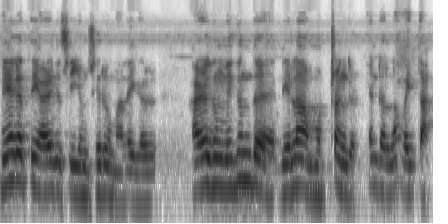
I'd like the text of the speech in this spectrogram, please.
மேகத்தை அழகு செய்யும் சிறு மலைகள் அழகு மிகுந்த நிலா முற்றங்கள் என்றெல்லாம் வைத்தான்.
